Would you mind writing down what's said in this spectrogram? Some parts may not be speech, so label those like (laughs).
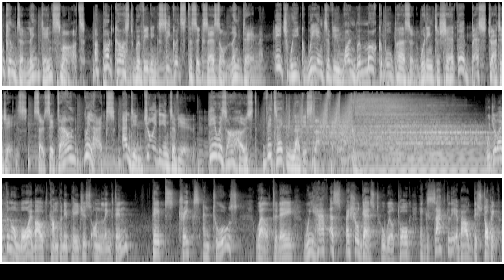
Welcome to LinkedIn Smart, a podcast revealing secrets to success on LinkedIn. Each week, we interview one remarkable person willing to share their best strategies. So sit down, relax, and enjoy the interview. Here is our host, Vitek Ladislav. Would you like to know more about company pages on LinkedIn? Tips, tricks, and tools? Well, today we have a special guest who will talk exactly about this topic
